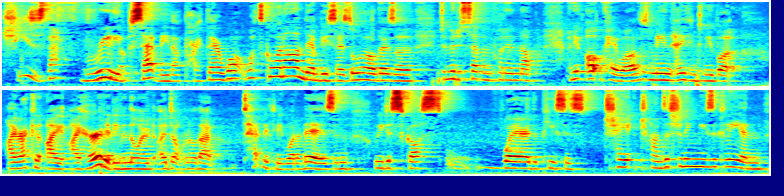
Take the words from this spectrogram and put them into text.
Jesus, that really upset me, that part there. What, what's going on? The MD says, oh, well, there's a diminished seven put in up. And you, oh, okay, well, that doesn't mean anything to me, but I reckon I, I heard it, even though I, I don't know that technically what it is. And we discuss where the piece is cha- transitioning musically and,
